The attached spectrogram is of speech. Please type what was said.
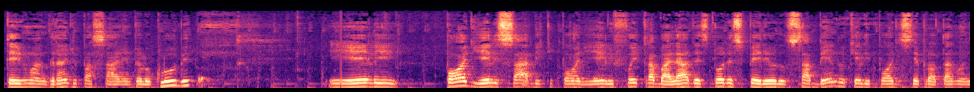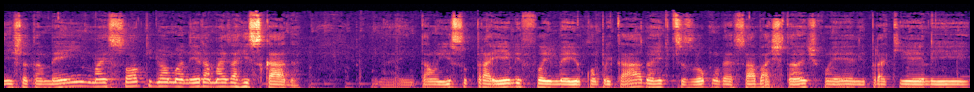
teve uma grande passagem pelo clube e ele pode, ele sabe que pode. Ele foi trabalhado esse- todo esse período sabendo que ele pode ser protagonista também, mas só que de uma maneira mais arriscada. Né? Então, isso para ele foi meio complicado. A gente precisou conversar bastante com ele para que ele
